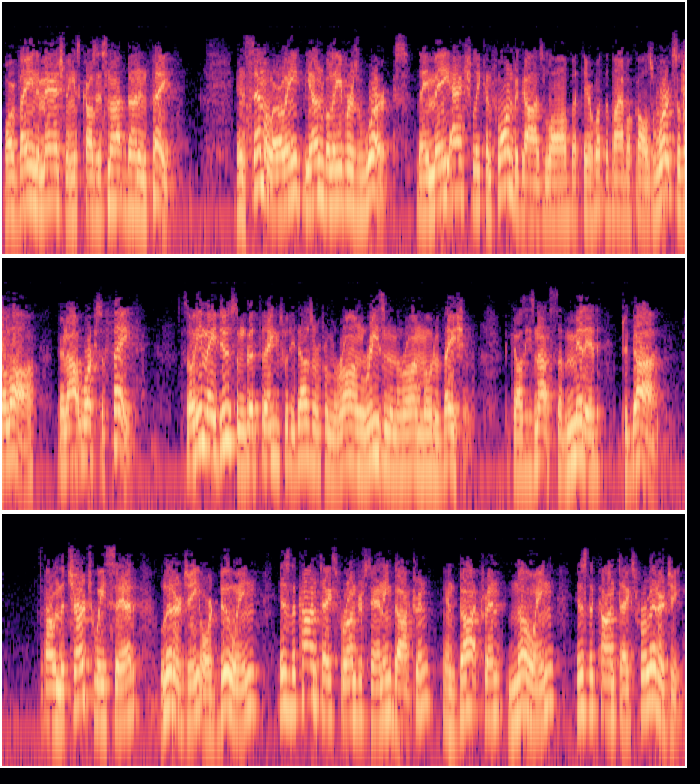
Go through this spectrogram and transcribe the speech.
or vain imaginings because it's not done in faith. And similarly, the unbeliever's works. They may actually conform to God's law, but they're what the Bible calls works of the law. They're not works of faith. So he may do some good things, but he does them from the wrong reason and the wrong motivation because he's not submitted to God. Now, in the church, we said liturgy or doing is the context for understanding doctrine, and doctrine, knowing, is the context for liturgy.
